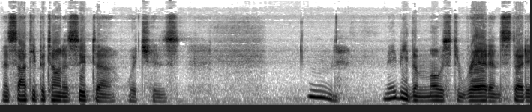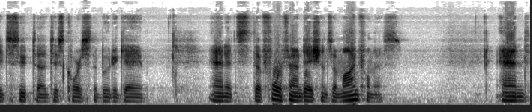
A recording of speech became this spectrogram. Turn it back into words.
The Satipatthana Sutta, which is hmm, maybe the most read and studied sutta discourse the Buddha gave, and it's the four foundations of mindfulness. And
